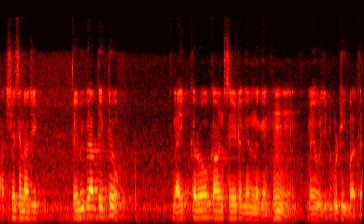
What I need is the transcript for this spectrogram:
अक्षय सिन्हा जी फिर भी, आप देखते हो? लाइक करो can't say it again again Mayur ji बिल्कुल ठीक बात है।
